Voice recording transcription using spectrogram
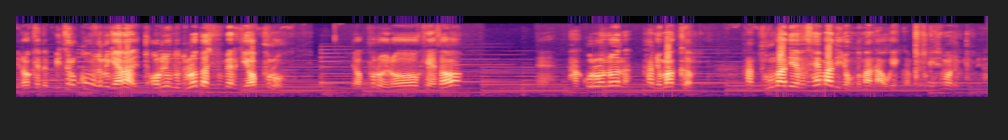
이렇게 밑으로 꾹 누르기 하나 어느 정도 눌렀다 싶으면 이렇게 옆으로 옆으로 이렇게 해서 예, 밖으로는 한 요만큼 한 두 마디에서 세 마디 정도만 나오게끔 이렇게 심어주면 됩니다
